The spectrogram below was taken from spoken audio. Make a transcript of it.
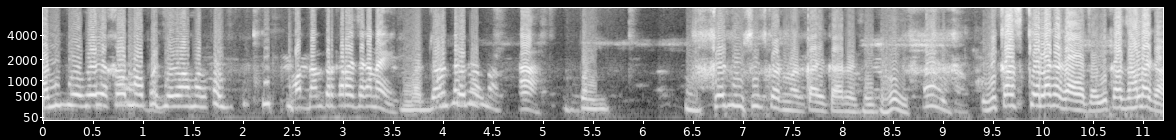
आम्ही दोघं एका मापाचे आम्हाला काही मतदान तर करायचं का नाही? मतदान करणार. हा. पण त्या दिवशीच करणार काय करायचं ते होईल विकास केला का गावाचा? विकास झालाय का?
